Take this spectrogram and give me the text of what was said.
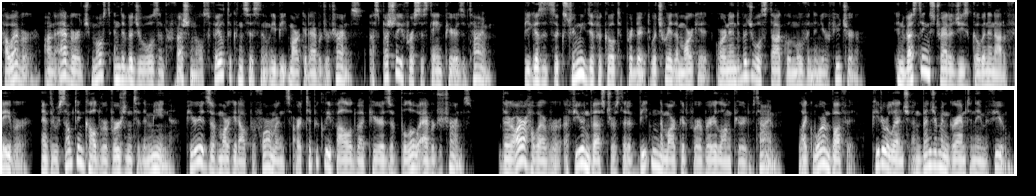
However, on average, most individuals and professionals fail to consistently beat market average returns, especially for sustained periods of time, because it's extremely difficult to predict which way the market or an individual stock will move in the near future. Investing strategies go in and out of favor, and through something called reversion to the mean, periods of market outperformance are typically followed by periods of below average returns. There are, however, a few investors that have beaten the market for a very long period of time, like Warren Buffett, Peter Lynch, and Benjamin Graham, to name a few.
